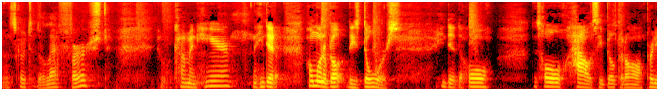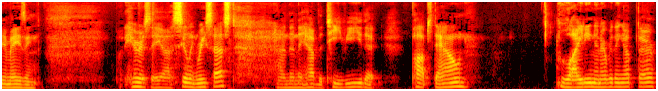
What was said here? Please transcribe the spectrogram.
Let's go to the left first. And we'll come in here. And he did, homeowner built these doors. He did the whole, this whole house. He built it all. Pretty amazing. But here's a uh, ceiling recessed. And then they have the TV that pops down. Lighting and everything up there.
